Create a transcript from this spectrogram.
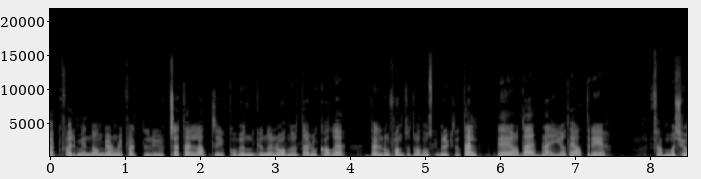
fikk far min og Bjørn Blikkfeldt lurt seg til at kommunen kunne låne ut det lokalet til de fant ut hva de skulle bruke det til. Eh, og der blei jo teatret i 25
